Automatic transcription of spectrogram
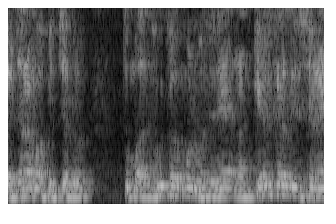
ಗಜರಾಮ ಪಿಕ್ಚರು ತುಂಬಾ ಅದ್ಭುತವಾಗಿ ಮೂಡ್ ಬಂದಿದೆ. ನಾನು ಕೇಳ್ಕೊಳ್ಳೋದು ಇಷ್ಟೇ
